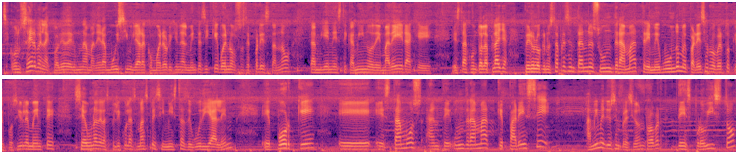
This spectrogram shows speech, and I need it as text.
se conserva en la actualidad de una manera muy similar a como era originalmente, así que bueno, eso se presta, ¿no? También este camino de madera que está junto a la playa, pero lo que nos está presentando es un drama tremebundo, me parece Roberto que posiblemente sea una de las películas más pesimistas de Woody Allen, eh, porque eh, estamos ante un drama que parece, a mí me dio esa impresión, Robert, desprovisto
